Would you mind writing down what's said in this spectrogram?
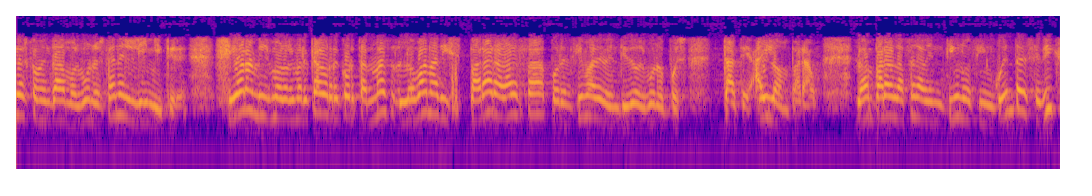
días comentábamos, bueno, está en el límite. Si ahora mismo los mercados recortan más, lo van a disparar al alza por encima de 22. Bueno, pues ahí lo han parado. Lo han parado en la zona 21.50 ese VIX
